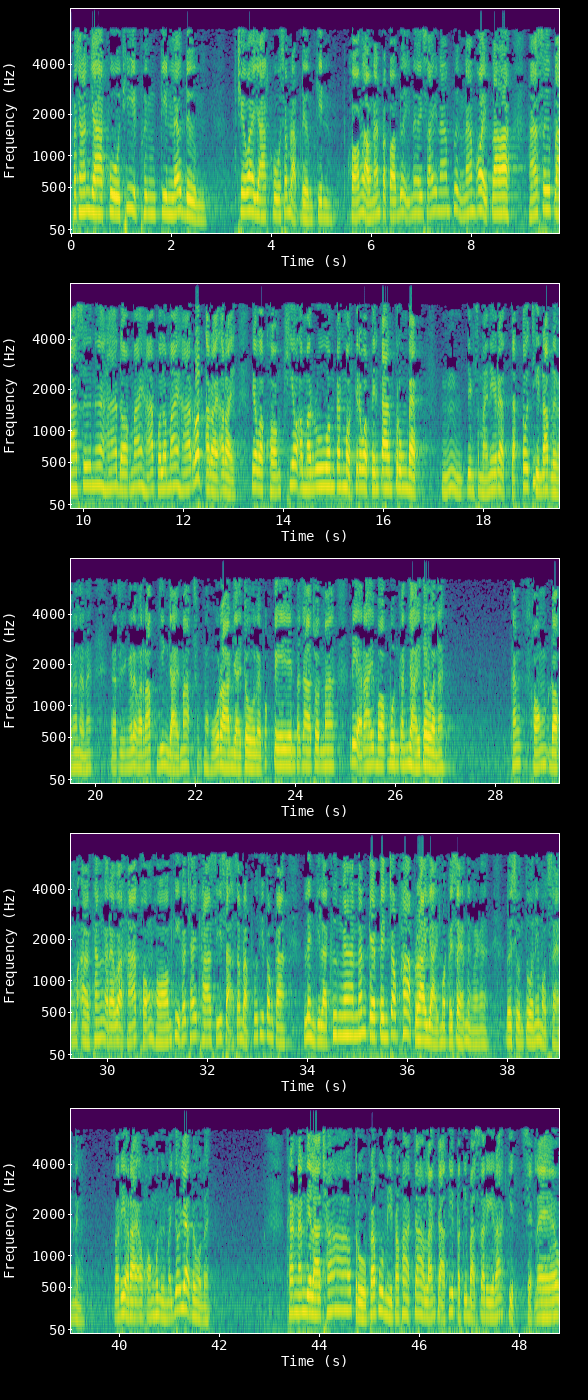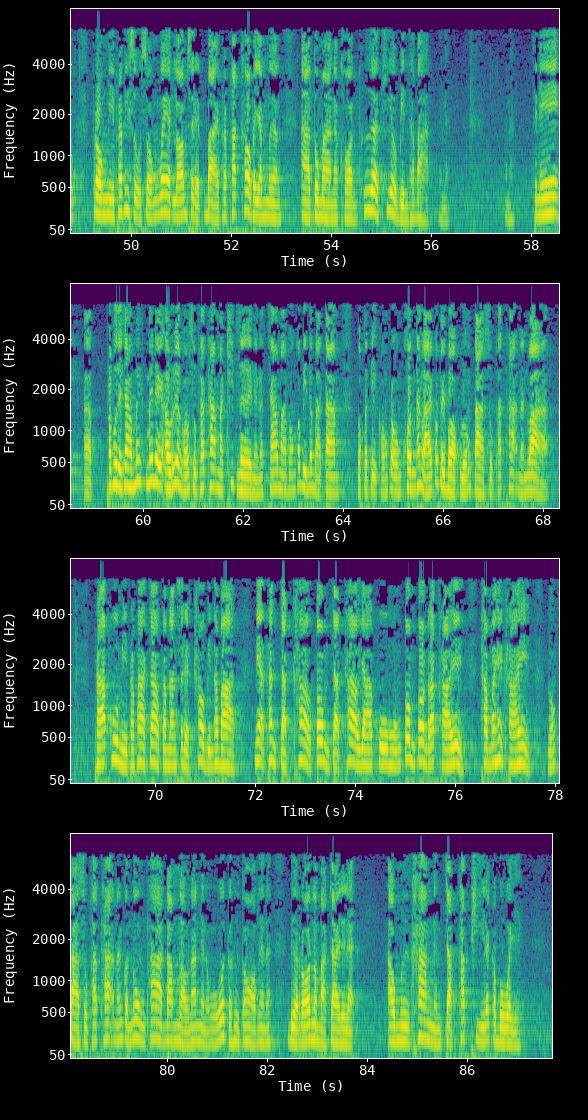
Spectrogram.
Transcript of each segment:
เพราะฉะนั้นยาคูที่พึงกินแล้วดื่ม เชื่อว่ายาคูสำหรับดื่มกินของเหล่านั้นประกอบด้วยเนยใสน้ำพึ่งน้ำอ้อยปลา หาซื้อปลาซื้อเนื้อหาดอกไม้หาผลไม้หารสอร่อยอร่อยเรียกว่าของเคี้ยวเอามารวมกันหมดเรียกว่าเป็นการปรุงแบบอืมยิ่งสมัยนี้เรียกจัดโต๊ะจีนรับเลยเหมือนกันนะนะแต่จริงเรียกว่ารับยิ่งใหญ่มากมโหฬารใหญ่โตเลยเพราะเกณฑ์ประชาชนมาเรียอะไรบอกบุญกันใหญ่โตนะ ทั้งของดอกอทั้งอะไรว่าหาของหอมที่เขาใช้ทาศีรษะสำหรับผู้ที่ต้องการเล่นกีฬาคืองานนั้นแกเป็นเจ้าภาพรายใหญ่หมดไปแสนหนึ่งเหมือนกันโดยส่วนตัวนี่หมดแสนหนึ่งก็เรียรายเอาของคนอื่นมาเยอะแยะไปหมดเลย ครั้งนั้นเวลาเช้าตรู่พระผู้มีพระภาคเจ้าหลังจากที่ปฏิบัติสรีระกิจเสร็จแล้วพระองค์มีพระพิสุสงฆ์เวทล้อมเสด็จบ่ายพระพักเข้าไปยังเมืองอาตุมานครเพื่อเที่ยวบินทบาทนะนะ ทีนี้พระพุทธเจ้าไม่ไม่ได้เอาเรื่องของสุภัทธามาคิดเลยเนี่ยนะเช้ามาพระองค์ก็บินทบาตามปกติของพระองค์คนทั้งหลายก็ไปบอกหลวงตาสุภัทธานั้นว่า พระผู้มีพระภาคเจ้ากำลังเสด็จเข้าบินทบาทเนี่ยท่านจัดข้าวต้ม จัดข้าวยาคูหงต้มต้นรักใครทำไว้ให้ใคร หลวงตาสุภัทธะนั้นก็นุ่งผ้าดำเหล่านั้นเนี่ยโอ้กระหือกระหอบเลยนะเดือดร้อนลำบากใจเลยแหละ เอามือข้างหนึ่งจับทับพีและกระบวย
